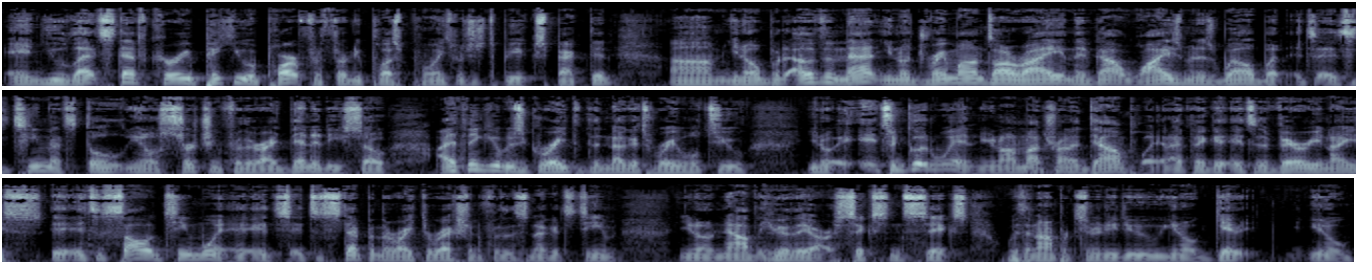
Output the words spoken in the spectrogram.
and you let Steph Curry pick you apart for 30 plus points, which is to be expected. Um, you know, but other than that, you know, Draymond's all right, and they've got Wiseman as well, but it's it's a team that's still you know searching for their identity. So I think it was great that the Nuggets were able to, you know, it's a good win. You know, I'm not trying to downplay it. I think it's a very nice, it's a solid team win. It's it's a step in the right direction for this Nuggets team. You know, now that here they are, six and six, with an opportunity to you know get you know,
